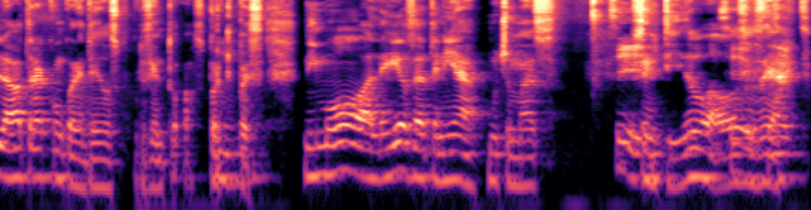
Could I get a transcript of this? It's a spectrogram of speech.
la otra con 42%, vamos, porque Ujú. pues ni modo a ley, o sea, tenía mucho más Sí. sentido, vamos, Sí, o sea. exacto.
